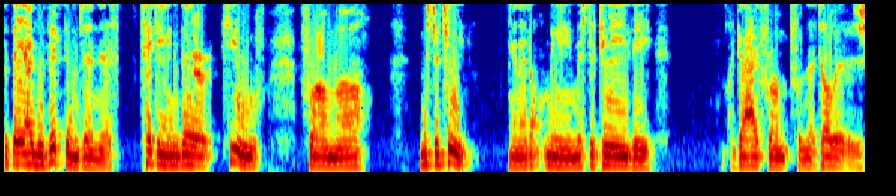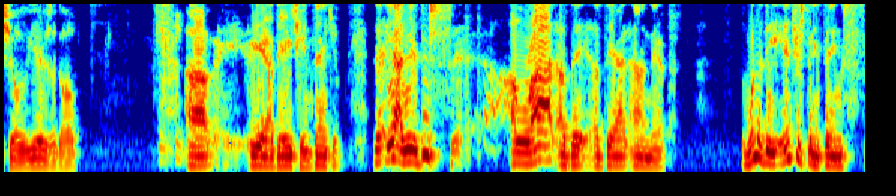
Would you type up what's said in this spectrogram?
that they are the victims in this, taking their cue from uh, Mr. T. And I don't mean Mr. T, the a guy from from the television show years ago. Uh, yeah, the A team. Thank you. Yeah, there's a lot of the of that on there. one of the interesting things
